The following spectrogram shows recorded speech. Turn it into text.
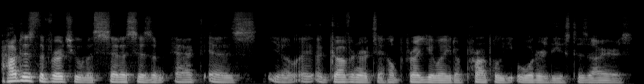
How does the virtue of asceticism act as, you know, a, a governor to help regulate or properly order these desires?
